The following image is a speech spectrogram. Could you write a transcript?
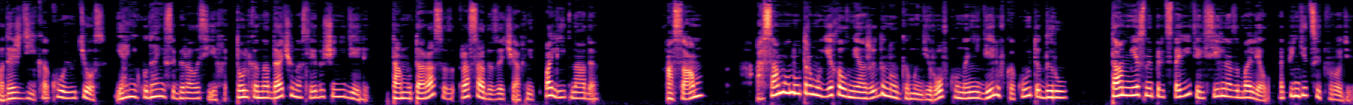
Подожди, какой утес? Я никуда не собиралась ехать, только на дачу на следующей неделе. Там у Тараса рассада зачахнет, полить надо. А сам? А сам он утром уехал в неожиданную командировку на неделю в какую-то дыру. Там местный представитель сильно заболел, аппендицит вроде.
